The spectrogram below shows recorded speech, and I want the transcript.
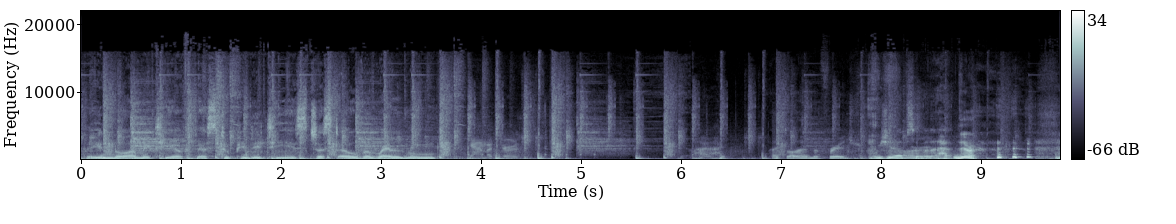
Cut. The enormity of their stupidity is just overwhelming. Amateurs. I saw that in the fridge. We should have some of that.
